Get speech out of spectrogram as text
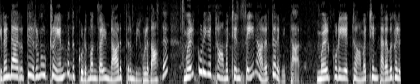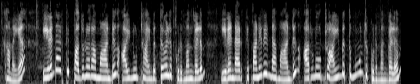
இரண்டாயிரத்து இருநூற்று எண்பது குடும்பங்கள் நாடு திரும்பியுள்ளதாக மேல்குடியேற்ற அமைச்சின் செயலாளர் தெரிவித்தார். மேல்குடியேற்ற அமைச்சின் தரவுகளுக்கு அமைய இரண்டாயிரத்தி பதினோராம் ஆண்டு ஐநூற்று ஐம்பத்தேழு குடும்பங்களும் இரண்டாயிரத்தி பனிரெண்டாம் ஆண்டு அறுநூற்று ஐம்பத்து மூன்று குடும்பங்களும்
